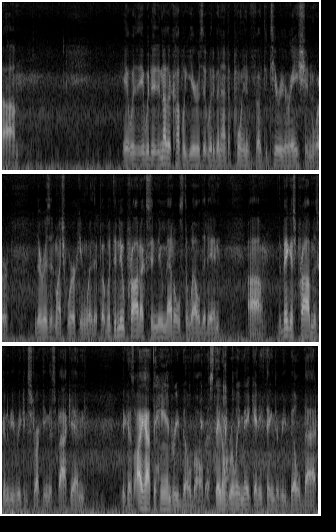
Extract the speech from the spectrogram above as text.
um, it was it would another couple years it would have been at the point of uh, deterioration where there isn't much working with it. But with the new products and new metals to weld it in uh, the biggest problem is going to be reconstructing this back end because I have to hand rebuild all this. They don't really make anything to rebuild that.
